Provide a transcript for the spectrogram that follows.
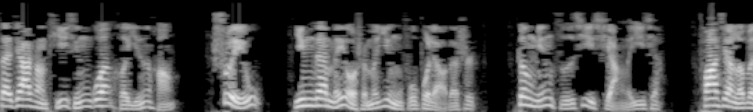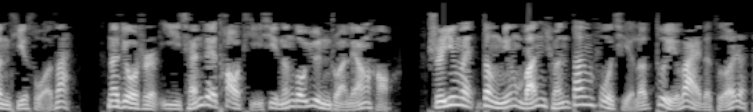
再加上提刑官和银行、税务，应该没有什么应付不了的事。邓明仔细想了一下，发现了问题所在，那就是以前这套体系能够运转良好，是因为邓明完全担负起了对外的责任。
